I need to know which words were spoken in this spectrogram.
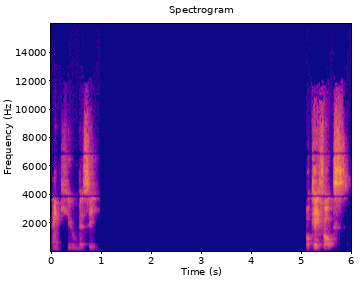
Thank you, Missy. Okay, folks,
